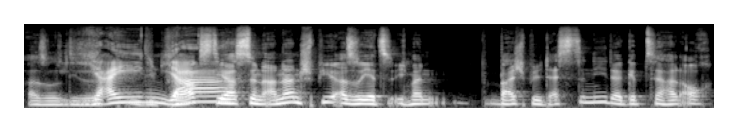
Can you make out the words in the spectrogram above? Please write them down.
Also diese Jein, die Perks, ja. die hast du in anderen Spielen. Also jetzt, ich meine, Beispiel Destiny, da gibt es ja halt auch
